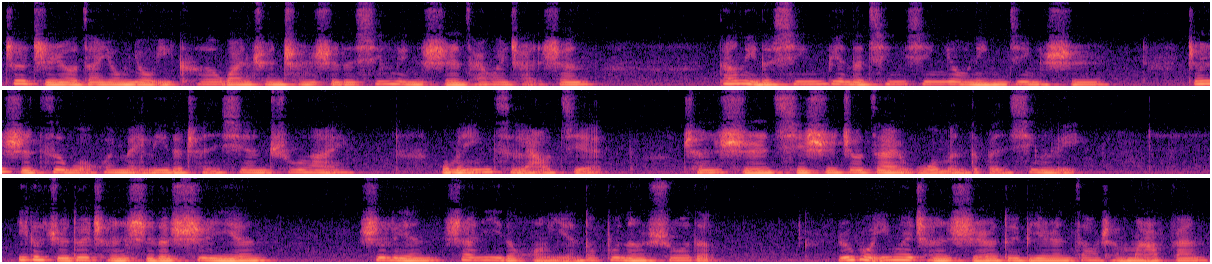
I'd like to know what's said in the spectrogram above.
这只有在拥有一颗完全诚实的心灵时才会产生。当你的心变得清新又宁静时，真实自我会美丽的呈现出来。我们因此了解，诚实其实就在我们的本性里。一个绝对诚实的誓言，是连善意的谎言都不能说的。如果因为诚实而对别人造成麻烦、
